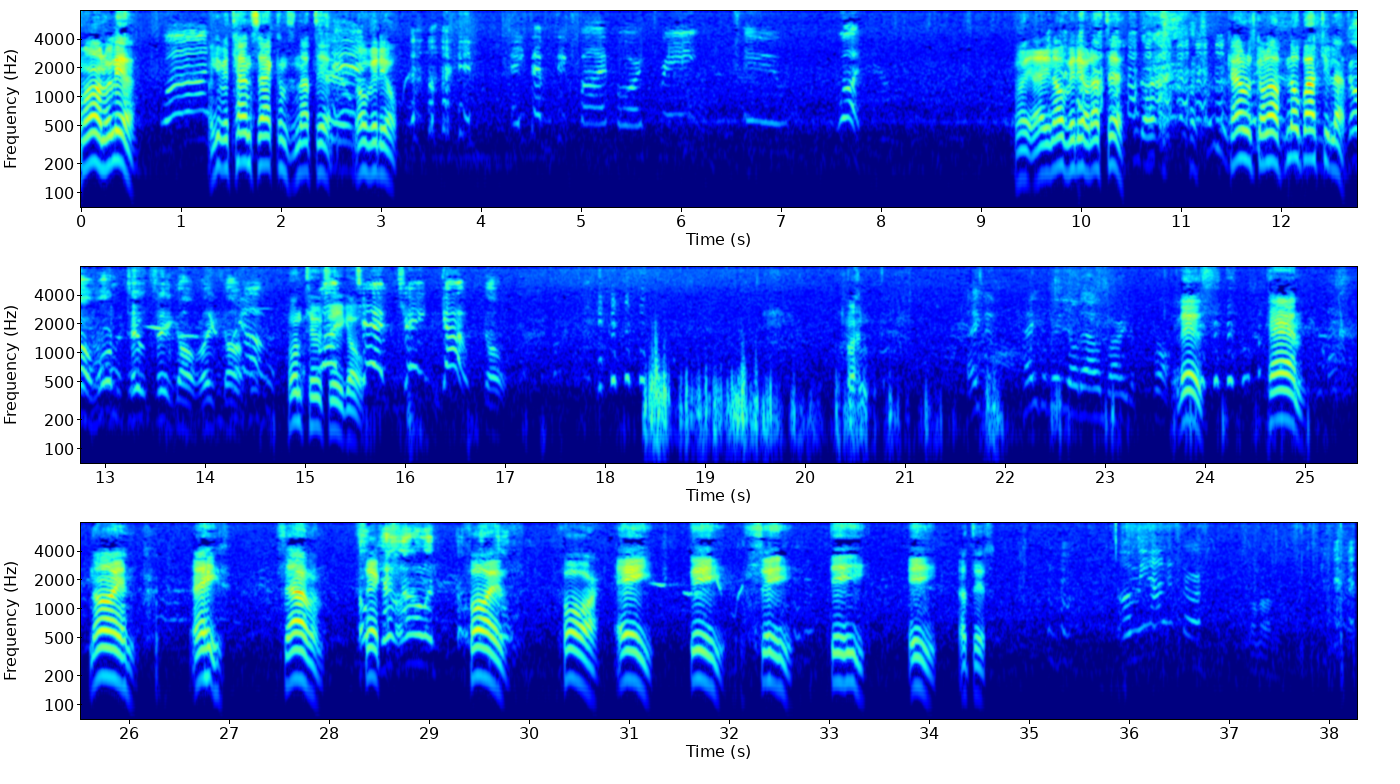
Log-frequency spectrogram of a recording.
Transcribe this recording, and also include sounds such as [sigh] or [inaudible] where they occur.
Come on, will you? One, I'll give you 10 seconds and that's it. No video. [laughs] eight, seven, six, five, four, three, two, one. Right, Eddie, no video, that's it. [laughs] Camera's gone off, no battery left. Go, one, two, three, go, right, go, Go. One, two, three, go. One, two, three, go. go. [laughs] Come on. Take the, take the video down, Barry. The fuck. It is. 10, 9, 8, 7, Don't 6, kill Alan. Don't 5, voor, e, A, B, C, D, E. Dat is.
